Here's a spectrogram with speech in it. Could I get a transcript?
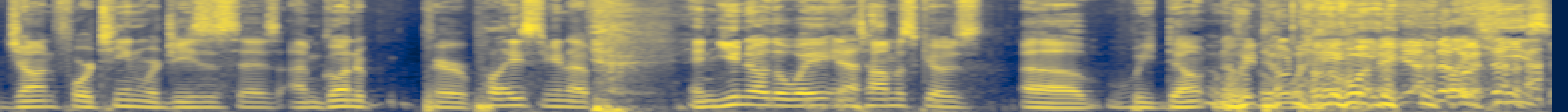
John 14, where Jesus says, "I'm going to prepare a place, you know, and you know the way." And Thomas goes, uh, "We don't know. We the don't know way. the way. Yeah, no, like he's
